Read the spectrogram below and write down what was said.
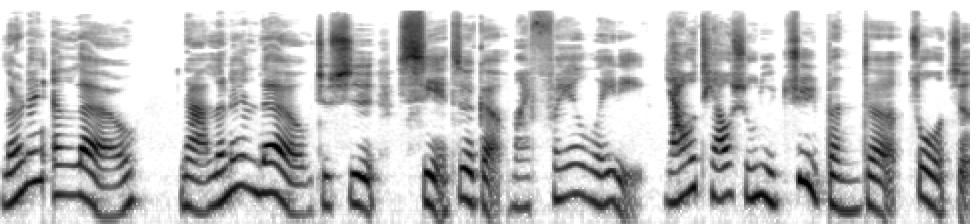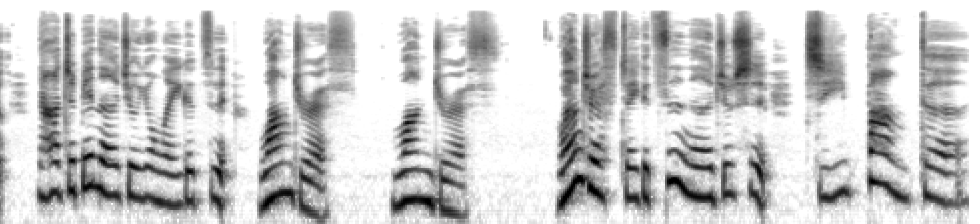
Learning and Low。那 Learning and Low 就是写这个《My Fair Lady》窈窕淑女剧本的作者。那他这边呢，就用了一个字 Wondrous 这个字呢，就是极棒的、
